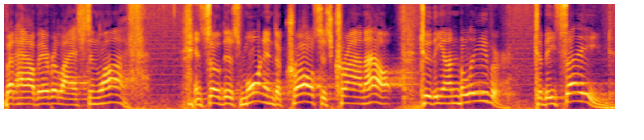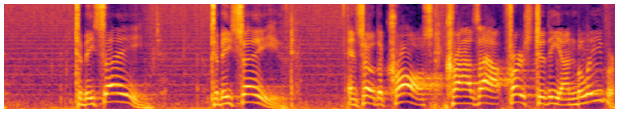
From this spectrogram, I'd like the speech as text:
but have everlasting life. And so this morning, the cross is crying out to the unbeliever to be saved, to be saved, to be saved. And so the cross cries out first to the unbeliever.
